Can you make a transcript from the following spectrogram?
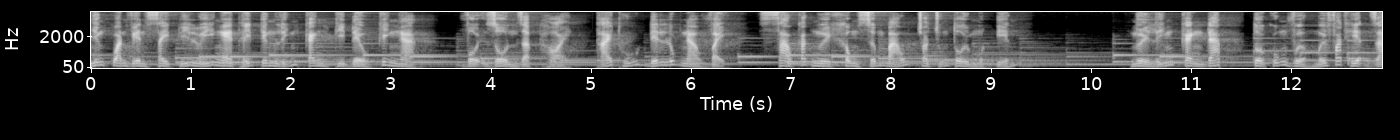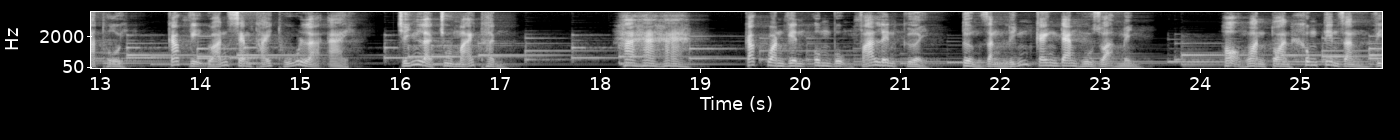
Những quan viên say túy lúy nghe thấy tiếng lính canh thì đều kinh ngạc, vội dồn dập hỏi, thái thú đến lúc nào vậy? Sao các ngươi không sớm báo cho chúng tôi một tiếng? Người lính canh đáp, tôi cũng vừa mới phát hiện ra thôi. Các vị đoán xem thái thú là ai? Chính là Chu Mãi Thần. Ha ha ha, các quan viên ôm bụng phá lên cười, tưởng rằng lính canh đang hù dọa mình. Họ hoàn toàn không tin rằng vị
